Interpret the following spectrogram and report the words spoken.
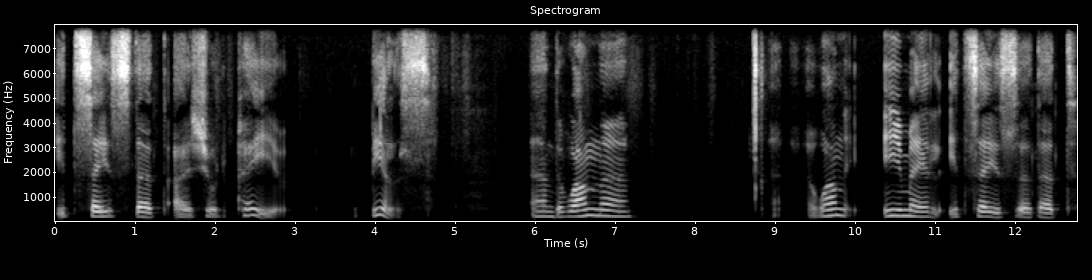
it says that I should pay bills. And one uh, one email it says uh, that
